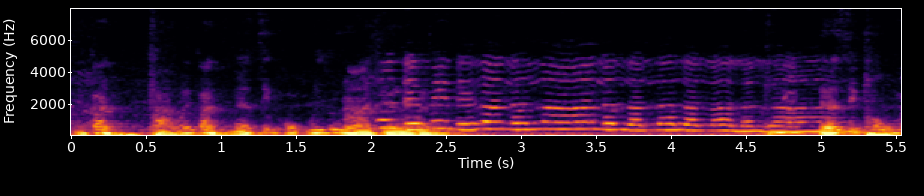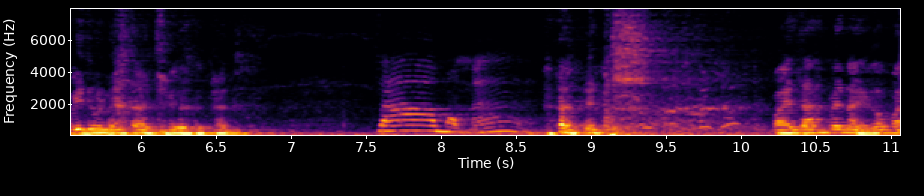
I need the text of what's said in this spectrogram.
เดี๋ยวก่อนฝากไว้ก่อนเดี๋ยว16มิถุนาเจอเดกันไม่ได้ละละละละละละละละละละเดี๋ยว16มิถุนาเจอกัน จ้าหม่อมแม่ ไปจ้ะไปไหนก็ไป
